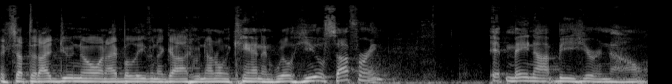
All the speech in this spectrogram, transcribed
Except that I do know and I believe in a God who not only can and will heal suffering, it may not be here and now.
